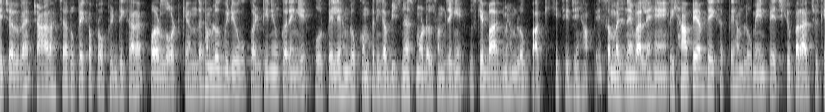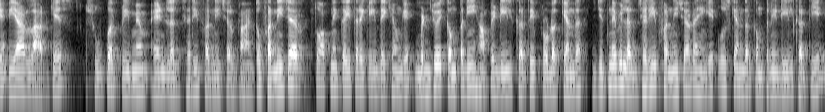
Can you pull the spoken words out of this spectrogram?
चल रहा है। चार हज़ार का प्रॉफिट दिखा रहा है पर लॉट के अंदर। हम लोग वीडियो को कंटिन्यू करेंगे और पहले हम लोग कंपनी का बिज़नेस मॉडल समझेंगे। उसके बाद में हम लोग बाकी की चीज़ें यहाँ पे समझने वाले हैं। तो यहाँ पे आप देख सकते हैं, हम लोग मेन पेज के ऊपर आ चुके हैं। We are largest super premium and luxury furniture brand तो फर्नीचर तो आपने कई तरह के देखे होंगे बट जो एक कंपनी यहाँ पे डील करती है प्रोडक्ट के अंदर, जितने भी लग्जरी फर्नीचर रहेंगे, उसके अंदर कंपनी डील करती है।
